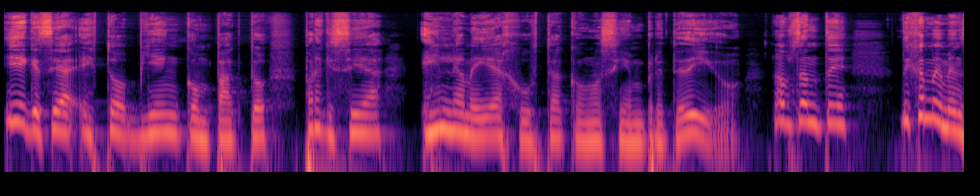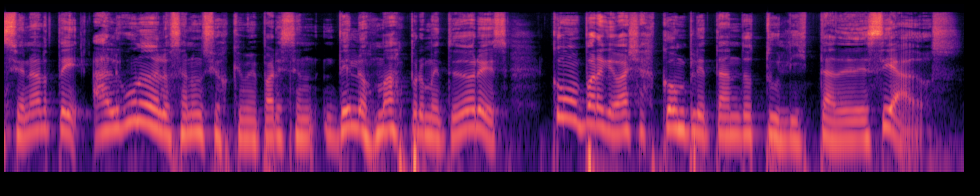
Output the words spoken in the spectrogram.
y de que sea esto bien compacto para que sea en la medida justa como siempre te digo. No obstante, déjame mencionarte algunos de los anuncios que me parecen de los más prometedores, como para que vayas completando tu lista de deseados.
